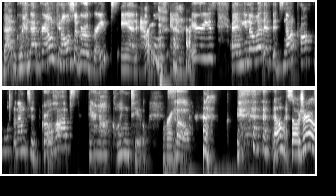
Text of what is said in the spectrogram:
that that ground can also grow grapes and apples right. and berries. And you know what? If it's not profitable for them to grow hops they're not going to. Right. so no so true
